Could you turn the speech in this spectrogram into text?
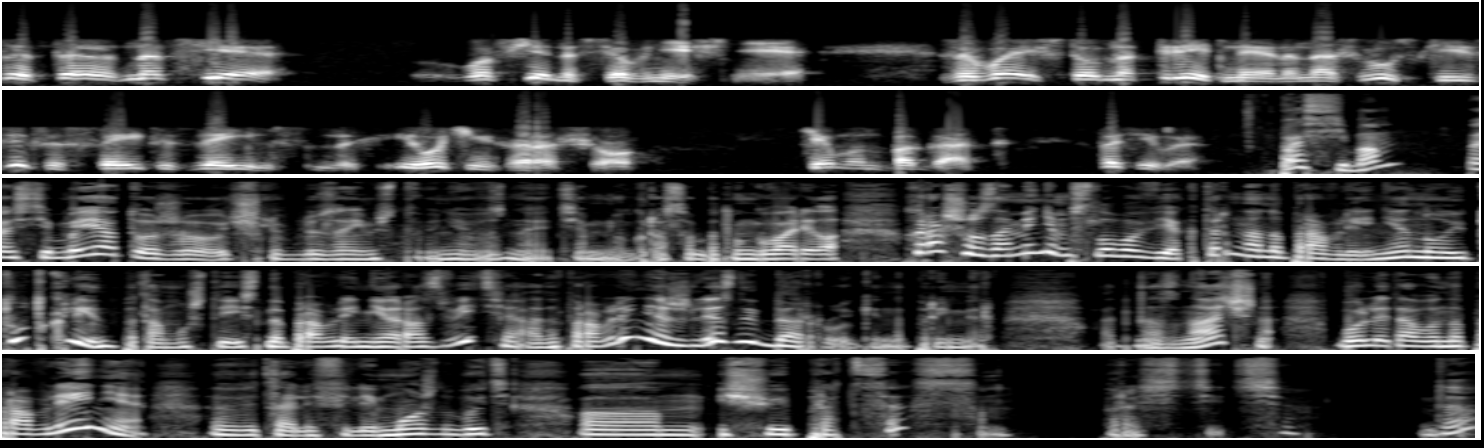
это на все, вообще на все внешнее. Забывай, что на треть, наверное, наш русский язык состоит из заимствованных. И очень хорошо. Тем он богат. Спасибо. Спасибо. Спасибо. Я тоже очень люблю заимствование, вы знаете, я много раз об этом говорила. Хорошо, заменим слово «вектор» на направление, но и тут клин, потому что есть направление развития, а направление железной дороги, например. Однозначно. Более того, направление, Виталий Фили, может быть эм, еще и процессом, простите. Да?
